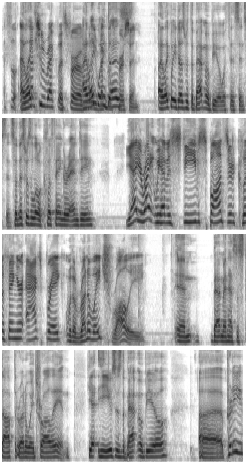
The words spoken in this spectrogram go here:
that's, that's I like- not too reckless for a I really like what he reckless does. person. I like what he does with the Batmobile with this instance. So this was a little cliffhanger ending. Yeah, you're right. We have a Steve sponsored cliffhanger act break with a runaway trolley. and Batman has to stop the runaway trolley, and he he uses the Batmobile uh, pretty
